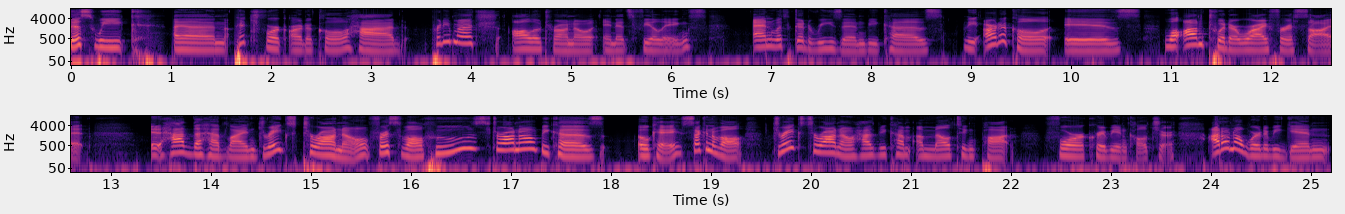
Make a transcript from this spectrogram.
This week, an Pitchfork article had pretty much all of Toronto in its feelings, and with good reason because the article is, well, on Twitter where I first saw it, it had the headline Drake's Toronto. First of all, who's Toronto? Because, okay. Second of all, Drake's Toronto has become a melting pot for Caribbean culture. I don't know where to begin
